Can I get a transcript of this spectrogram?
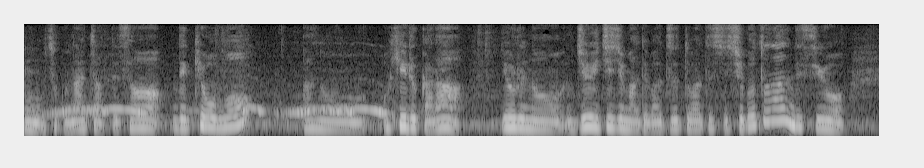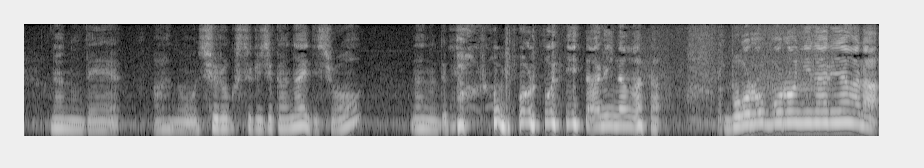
もう遅くなっちゃってさ。で今日もあのお昼から夜の11時まではずっと私仕事なんですよ。なのであの収録する時間ないでしょ？なのでボロボロになりながら。ボロボロになりながら、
